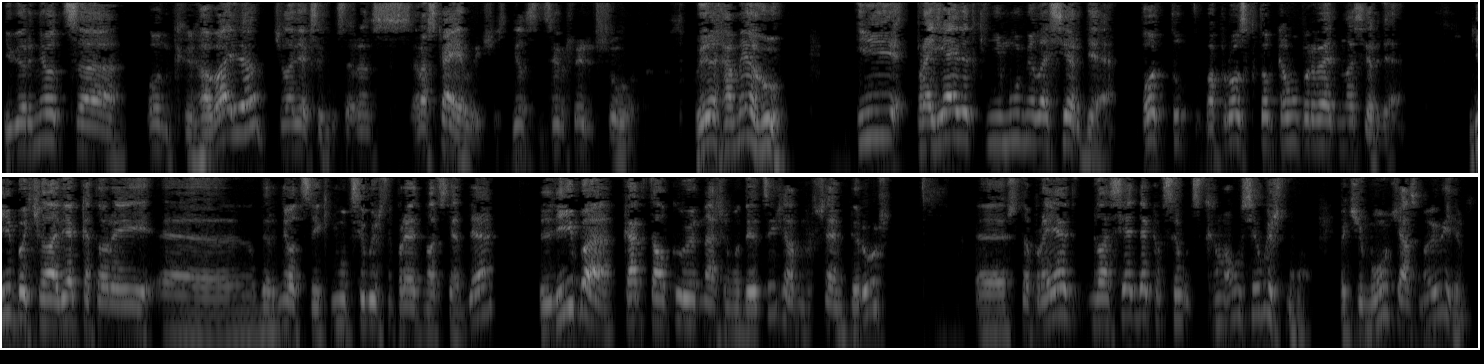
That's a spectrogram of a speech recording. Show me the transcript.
И вернется он к Гавайя, человек раскаивающийся, совершает шоу, и проявит к нему милосердие. Вот тут вопрос, кто кому проявляет милосердие. Либо человек, который э, вернется и к нему Всевышний проявит милосердие, либо, как толкуют наши мудрецы, сейчас мы прочитаем Пируш, э, что проявит милосердие к самому Всевышнему. Почему? Сейчас мы увидим.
